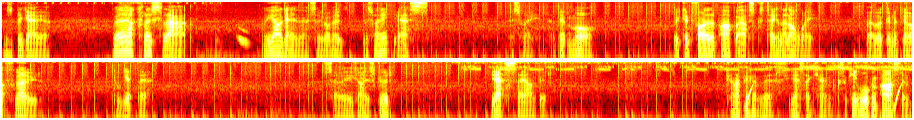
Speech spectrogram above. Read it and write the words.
There's a big area. We are close to that. We are getting there, so we've got to go this way? Yes this way a bit more. We could follow the path, but that's taking the long way. But we're going to go off road to get there. So are you guys good? Yes, they are good. Can I pick up this? Yes, I can. Because I keep walking past them.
